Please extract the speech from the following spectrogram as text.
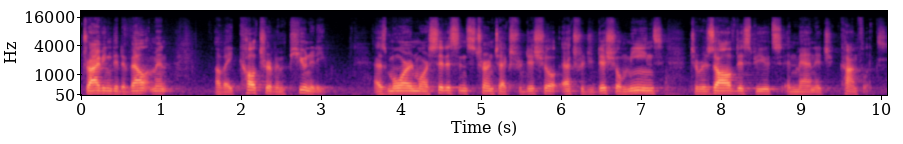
driving the development of a culture of impunity as more and more citizens turn to extrajudicial, extrajudicial means to resolve disputes and manage conflicts.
